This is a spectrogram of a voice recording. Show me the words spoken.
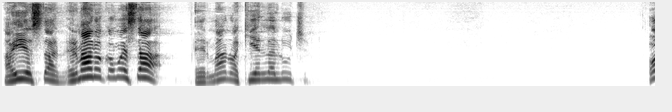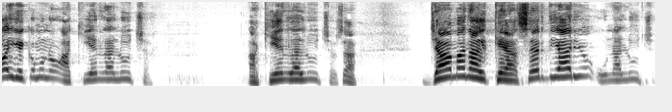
Ahí están. Hermano, ¿cómo está? Hermano, aquí en la lucha. Oye, ¿cómo no? Aquí en la lucha. Aquí en la lucha. O sea, llaman al quehacer diario una lucha.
